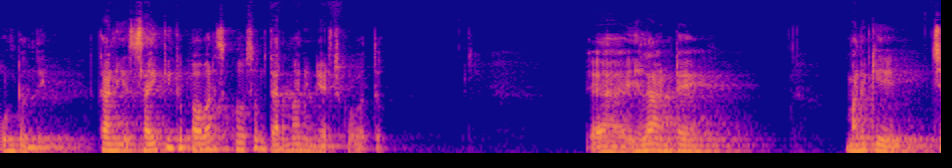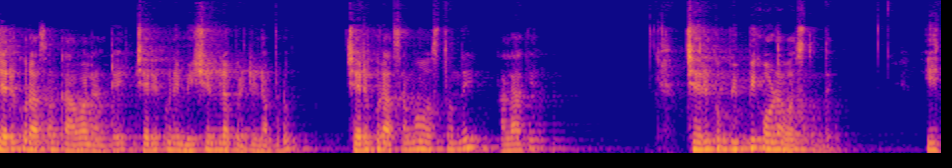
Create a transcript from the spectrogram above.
ఉంటుంది. కానీ సైకిక్ పవర్స్ కోసం ధర్మాన్ని నేర్చుకోవద్దు. ఎలా అంటే మనకి చెరుకు రసం కావాలంటే చెరుకుని మిషన్లో పెట్టినప్పుడు చెరుకు రసము వస్తుంది అలాగే చెరుకు పిప్పి కూడా వస్తుంది. ఈ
